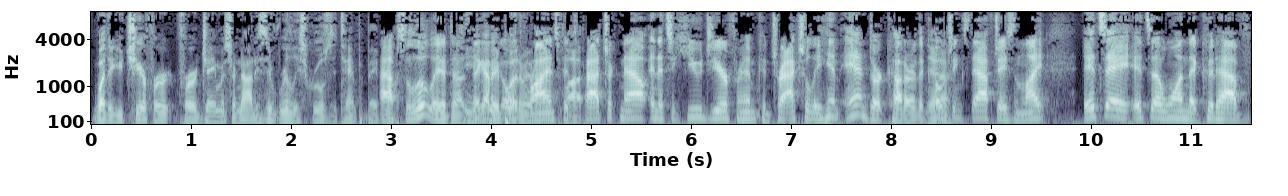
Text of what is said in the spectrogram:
whether you cheer for, for Jameis or not, is it really screws the Tampa Bay. Absolutely, it does. They got to go with Ryan. Fitzpatrick now, and it's a huge year for him contractually. Him and Dirk Koetter, the Yeah. coaching staff, Jason Licht. It's a it's a one that could have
